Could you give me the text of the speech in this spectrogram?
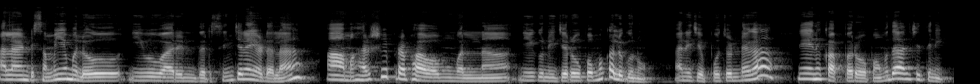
అలాంటి సమయములో నీవు వారిని దర్శించిన ఎడల ఆ మహర్షి ప్రభావము వలన నీకు నిజరూపము కలుగును అని చెప్పుచుండగా నేను కప్పరూపము దాల్చి తిని.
